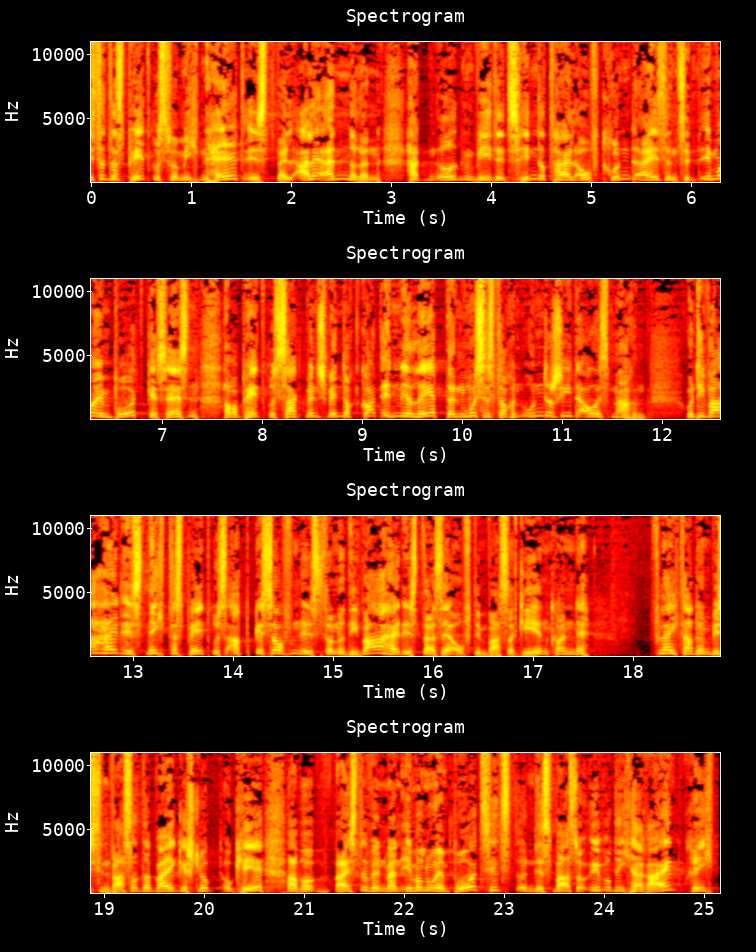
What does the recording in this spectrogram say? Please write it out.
Wisst ihr, dass Petrus für mich ein Held ist, weil alle anderen hatten irgendwie das Hinterteil auf Grundeis und sind immer im Boot gesessen. Aber Petrus sagt, Mensch, wenn doch Gott in mir lebt, dann muss es doch einen Unterschied ausmachen. Und die Wahrheit ist nicht, dass Petrus abgesoffen ist, sondern die Wahrheit ist, dass er auf dem Wasser gehen konnte. Vielleicht hat er ein bisschen Wasser dabei geschluckt, okay, aber weißt du, wenn man immer nur im Boot sitzt und das Wasser über dich hereinbricht,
